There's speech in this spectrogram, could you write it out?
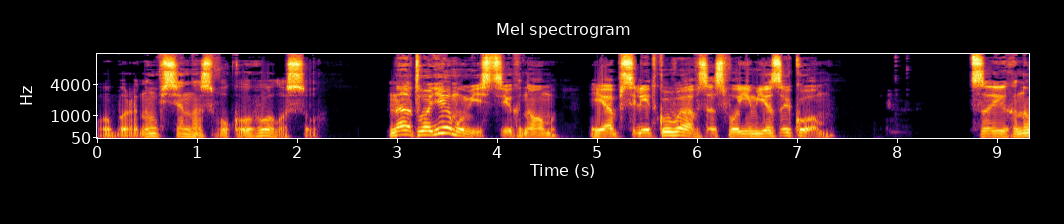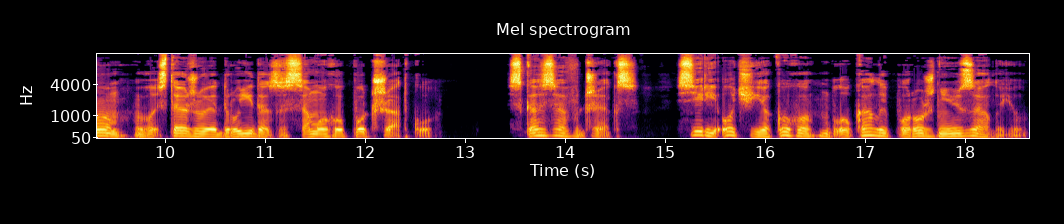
обернувся на звук голосу. На твоєму місці, гном, я б слідкував за своїм язиком. Цей гном вистежує друїда з самого початку, сказав Джекс, сірі очі якого блукали порожньою залою.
